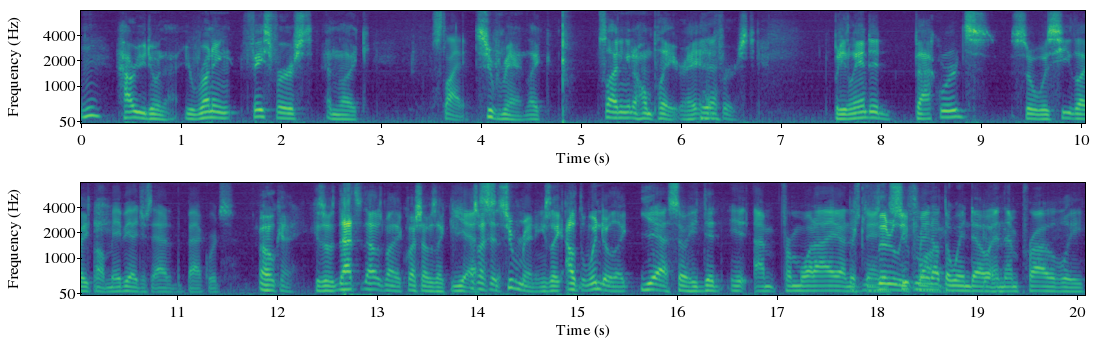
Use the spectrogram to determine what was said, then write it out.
Mm. How are you doing that? You're running face first and like Sliding. Superman, like sliding into home plate, right? Yeah. Head first. But he landed backwards. So was he like? Oh, maybe I just added the backwards. Okay, because that's that was my question. I was like, Yes. that's why I said Superman. He's like out the window, like Yeah, so he did. It, I'm from what I understand, literally Superman out the window Yeah. and then probably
